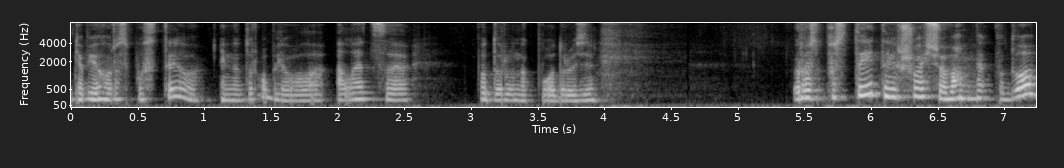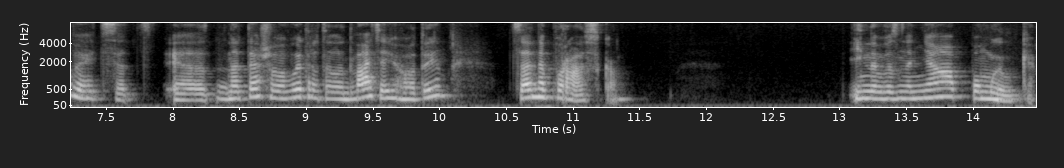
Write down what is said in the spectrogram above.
Я б його розпустила і не дороблювала, але це подарунок подрузі. Розпустити щось, що вам не подобається, е, на те, що ви витратили 20 годин, це не поразка. І не визнання помилки.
